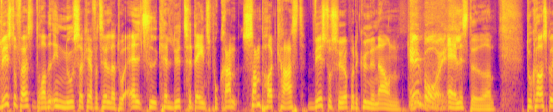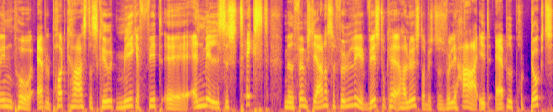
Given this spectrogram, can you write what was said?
Hvis du først er droppet ind nu, så kan jeg fortælle dig, at du altid kan lytte til dagens program som podcast, hvis du søger på det gyldne navn. Gameboy. Alle steder. Du kan også gå ind på Apple Podcast og skrive et mega fedt øh, anmeldelsestekst med fem stjerner selvfølgelig, hvis du kan, har lyst, og hvis du selvfølgelig har et Apple-produkt.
